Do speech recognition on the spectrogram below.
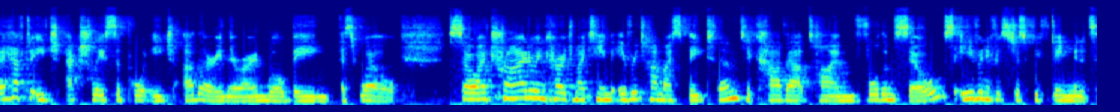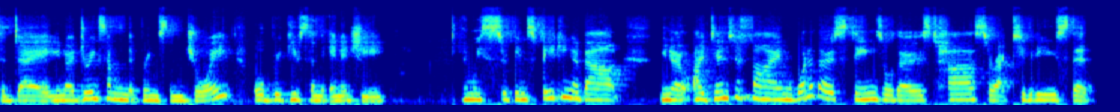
they have to each actually support each other in their own well-being as well. So I try to encourage my team every time I speak to them to carve out time for themselves, even if it's just 15 minutes a day, you know, doing something that brings them joy or gives them energy. And we've been speaking about you know, identifying what are those things or those tasks or activities that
